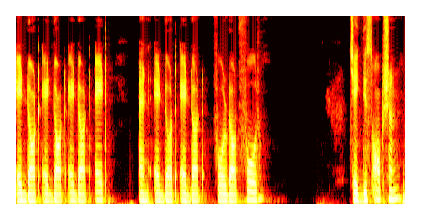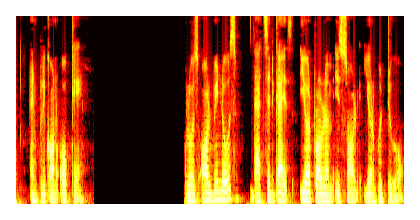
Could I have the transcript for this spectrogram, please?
8.8.8.8 and 8.8.4.4 check this option and click on ok. Close all windows. That's it guys. Your problem is solved. You're good to go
